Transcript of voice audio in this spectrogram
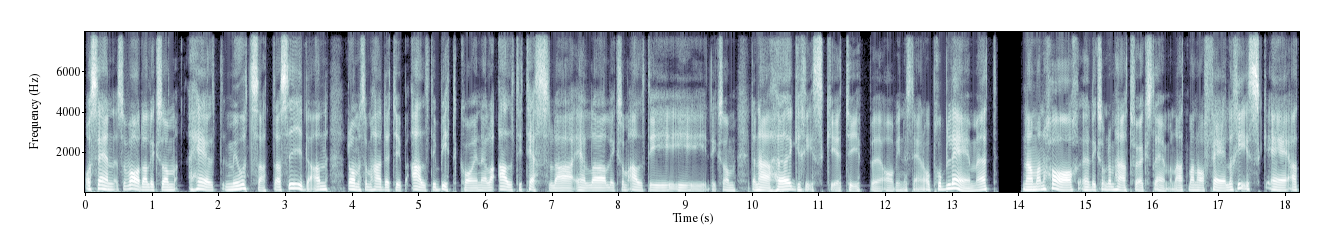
Och sen så var det liksom helt motsatta sidan, de som hade typ allt i bitcoin eller allt i Tesla eller liksom allt i, i liksom den här högrisk eh, typ eh, av investeringar. Och problemet när man har eh, liksom de här två extremerna, att man har fel risk, är att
